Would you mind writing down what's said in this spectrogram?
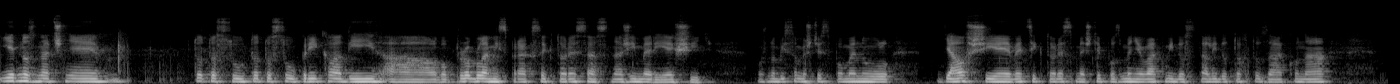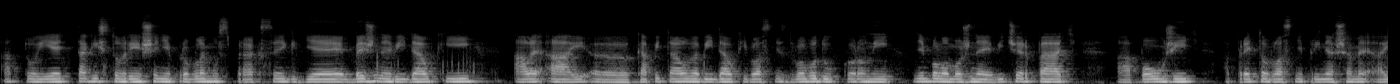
jednoznačne toto sú, toto sú príklady alebo problémy z praxe, ktoré sa snažíme riešiť. Možno by som ešte spomenul ďalšie veci, ktoré sme ešte pozmeňovákmi dostali do tohto zákona a to je takisto riešenie problému z praxe, kde bežné výdavky, ale aj e, kapitálové výdavky vlastne z dôvodu korony nebolo možné vyčerpať a použiť a preto vlastne prinášame aj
